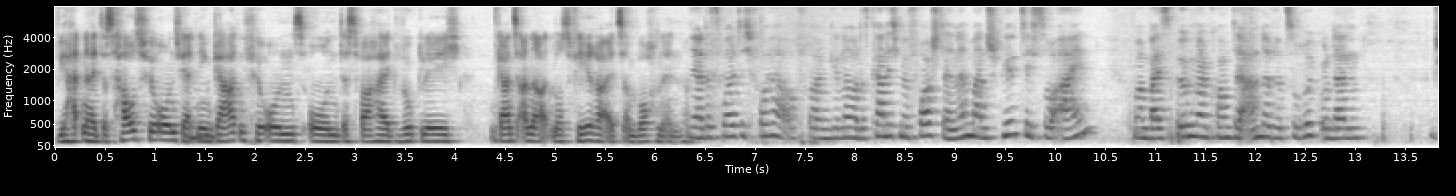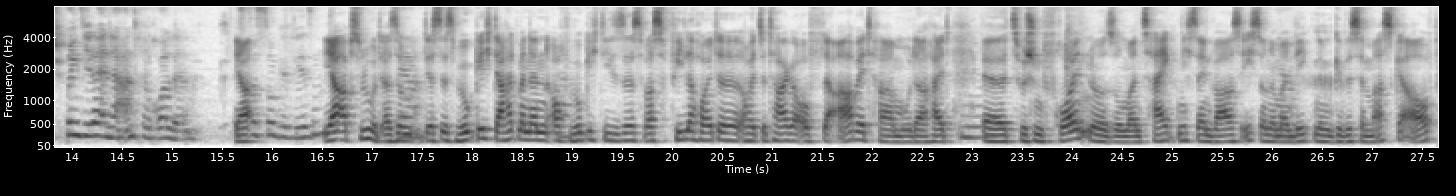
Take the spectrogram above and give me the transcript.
wir hatten halt das Haus für uns, wir hatten den mhm. Garten für uns und das war halt wirklich eine ganz andere Atmosphäre als am Wochenende. Ja, das wollte ich vorher auch fragen, genau. Das kann ich mir vorstellen. Ne? Man spielt sich so ein, man weiß, irgendwann kommt der andere zurück und dann springt jeder in eine andere Rolle. Ist ja. das so gewesen? Ja, absolut. Also ja. das ist wirklich, da hat man dann auch ja. wirklich dieses, was viele heute heutzutage auf der Arbeit haben oder halt mhm. äh, zwischen Freunden oder so. Man zeigt nicht sein wahres Ich, sondern man legt eine gewisse Maske auf.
